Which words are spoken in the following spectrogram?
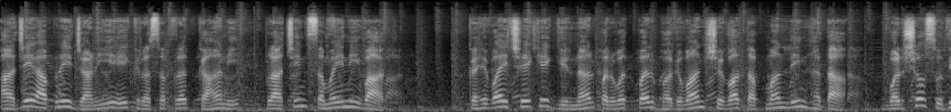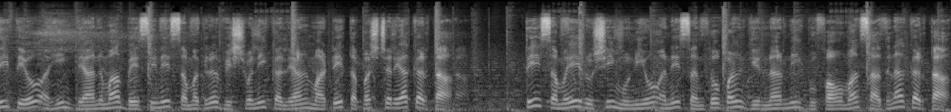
આજે આપણે જાણીએ એક રસપ્રદ કહાની, પ્રાચીન સમયની વાત. કહેવાય છે કે ગિરનાર પર્વત પર ભગવાન શિવા તપમાનલીન હતા. વર્ષો સુધી તેઓ અહીં ધ્યાનમાં બેસીને સમગ્ર વિશ્વની કલ્યાણ માટે તપશ્ચર્યા કરતા. તે સમયે ઋષિ મુનિઓ અને સંતો પણ ગિરનારની ગુફાઓમાં સાધના કરતા.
